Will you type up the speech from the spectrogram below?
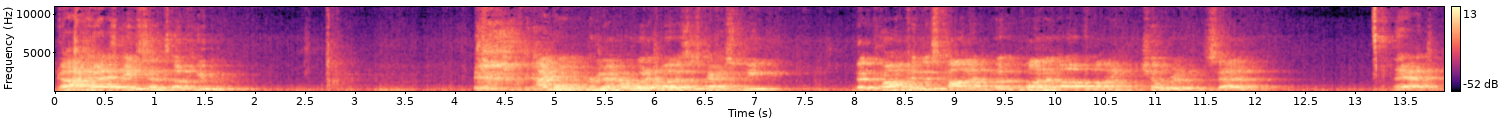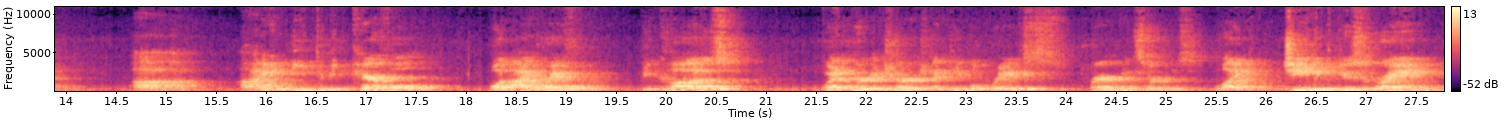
God has a sense of humor. I don't remember what it was this past week that prompted this comment, but one of my children said that uh, I need to be careful what I pray for because when we're in church and people raise prayer concerns like, gee, we could use some rain,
